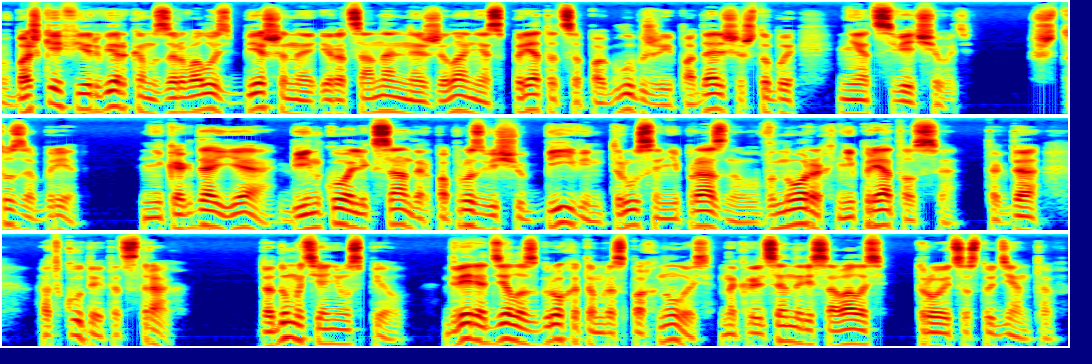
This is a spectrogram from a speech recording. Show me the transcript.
В башке фейерверком взорвалось бешеное иррациональное желание спрятаться поглубже и подальше, чтобы не отсвечивать. Что за бред? Никогда я, Бинко Александр, по прозвищу Бивень, труса не праздновал, в норах не прятался. Тогда откуда этот страх? Додумать я не успел. Дверь отдела с грохотом распахнулась, на крыльце нарисовалась троица студентов.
